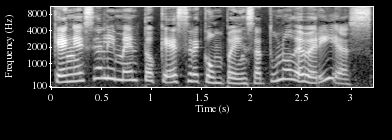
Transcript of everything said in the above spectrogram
Que en ese alimento que es recompensa, tú no deberías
